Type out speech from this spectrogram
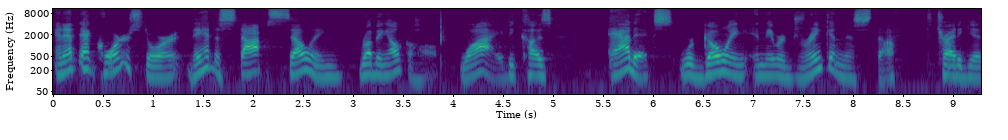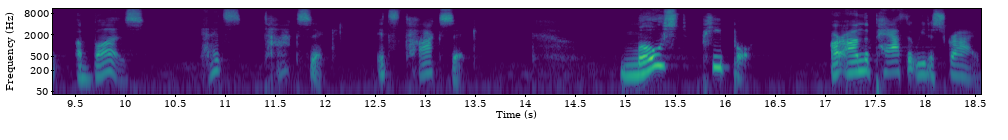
And at that corner store, they had to stop selling rubbing alcohol. Why? Because addicts were going and they were drinking this stuff to try to get a buzz. And it's toxic. It's toxic. Most people are on the path that we described.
